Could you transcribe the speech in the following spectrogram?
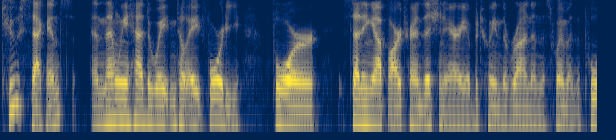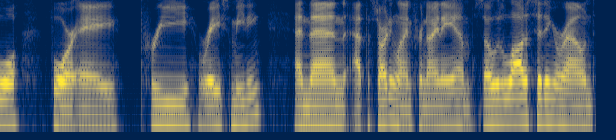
two seconds, and then we had to wait until 8:40 for setting up our transition area between the run and the swim at the pool for a pre race meeting and then at the starting line for 9 a.m. So it was a lot of sitting around.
